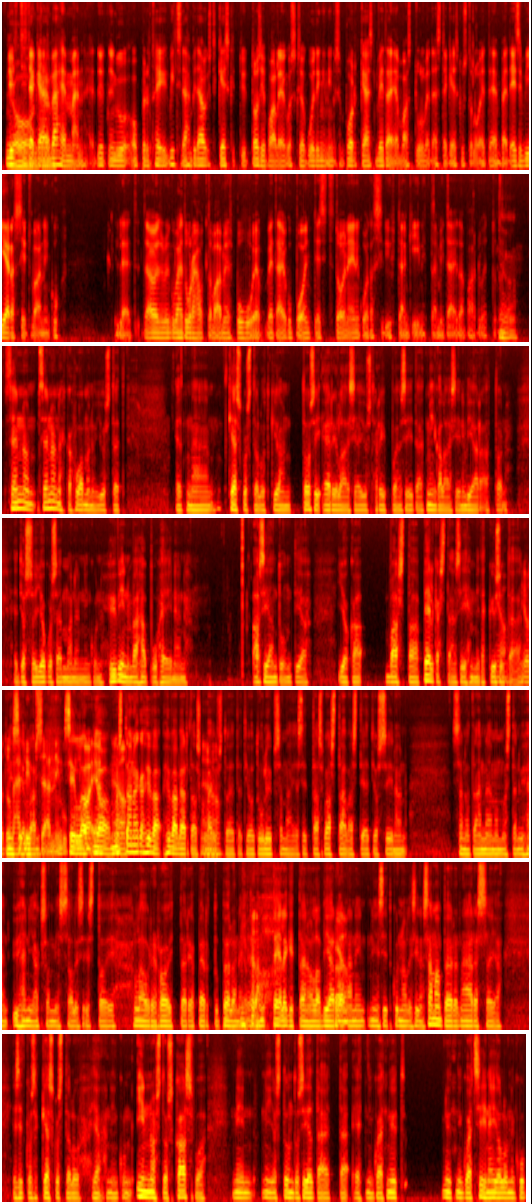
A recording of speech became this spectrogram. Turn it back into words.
nyt Joo, sitä käy vähemmän. Et nyt niin oppinut, hei vitsi, tähän pitää oikeasti keskittyä tosi paljon, koska se on kuitenkin niin se podcast vetäjän vastuulla vetää sitä keskustelua eteenpäin. Et ei se vieras sit vaan niin kuin, että tämä on niin vähän turhauttavaa myös puhua ja vetää joku pointti ja sitten toinen ei niin ota siitä yhtään kiinni tai mitä ei tapahdu. Että tota. Joo. Sen, on, sen on ehkä huomannut just, että että nämä keskustelutkin on tosi erilaisia just riippuen siitä, että minkälaisia ne vieraat on. Että jos on joku semmoinen niin hyvin vähäpuheinen asiantuntija, joka vastaa pelkästään siihen, mitä kysytään. Joo, joutuu niin vähän silloin, lypsään niin silloin, joo, joo. Musta on aika hyvä, hyvä vertauskuva just toi, että, että joutuu lypsämään ja sitten taas vastaavasti, että jos siinä on sanotaan näin, mä muistan yhden, yhden jakson, missä oli siis toi Lauri Reuter ja Perttu Pölönen, joka on teilläkin tainnut olla vieraana, niin, niin sitten kun ne oli siinä saman pöydän ääressä ja, ja sitten kun se keskustelu ja niin kun innostus kasvoi, niin, niin jos tuntui siltä, että, että, niin kuin, että nyt, nyt niin kuin, että siinä ei ollut niin kuin,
